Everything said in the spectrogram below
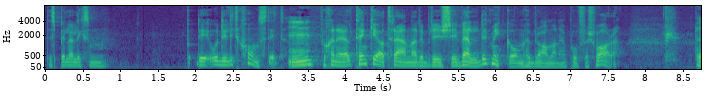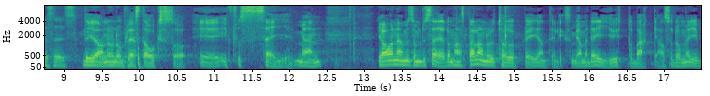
Det spelar liksom... Det, och det är lite konstigt. Mm. För generellt tänker jag att tränare bryr sig väldigt mycket om hur bra man är på att försvara. Precis, det gör nog de flesta också i och för sig. Men ja, nej, men som du säger, de här spelarna du tar upp är egentligen liksom, ja men det är ju ytterbackar. Alltså de är ju,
